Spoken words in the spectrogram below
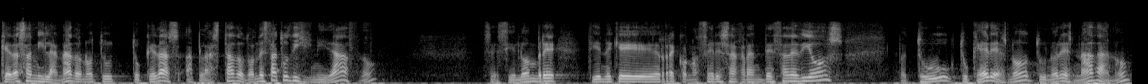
quedas amilanado, ¿no? Tú, tú quedas aplastado. ¿Dónde está tu dignidad, no? Si el hombre tiene que reconocer esa grandeza de Dios, pues tú, tú qué eres, ¿no? Tú no eres nada, ¿no?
